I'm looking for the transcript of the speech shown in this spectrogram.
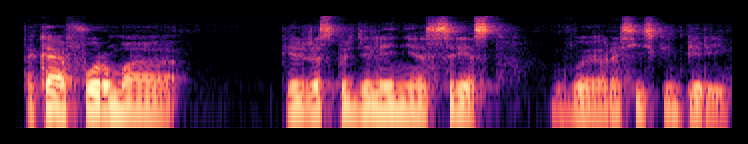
такая форма перераспределения средств в Российской империи.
